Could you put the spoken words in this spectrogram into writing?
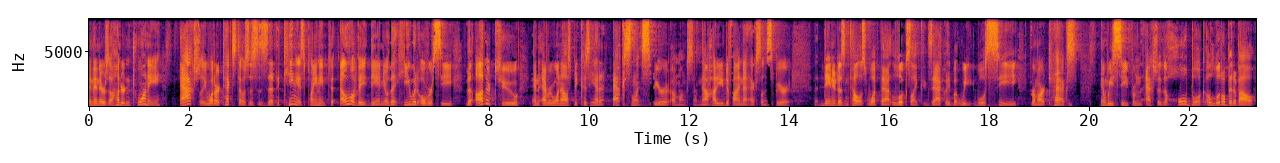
and then there there's 120, actually what our text tells us is that the king is planning to elevate Daniel, that he would oversee the other two and everyone else because he had an excellent spirit amongst them. Now, how do you define that excellent spirit? Daniel doesn't tell us what that looks like exactly, but we will see from our text, and we see from actually the whole book a little bit about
